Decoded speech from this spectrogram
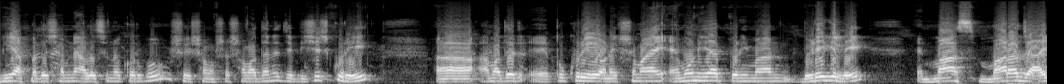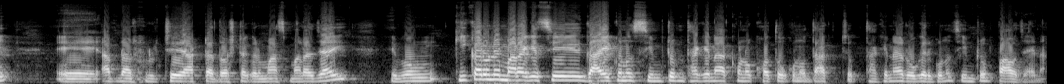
নিয়ে আপনাদের সামনে আলোচনা করব। সেই সমস্যার সমাধানে যে বিশেষ করে আমাদের পুকুরে অনেক সময় অ্যামোনিয়ার পরিমাণ বেড়ে গেলে মাছ মারা যায়। আপনার হচ্ছে আটটা, দশটা করে মাছ মারা যায় এবং কি কারণে মারা গেছে, গায়ে কোনো সিমটম থাকে না, কোনো ক্ষত, কোনো দাগ চোখ থাকে না, রোগের কোনো সিমটম পাওয়া যায় না।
